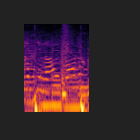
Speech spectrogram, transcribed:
nós que nós éramos.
